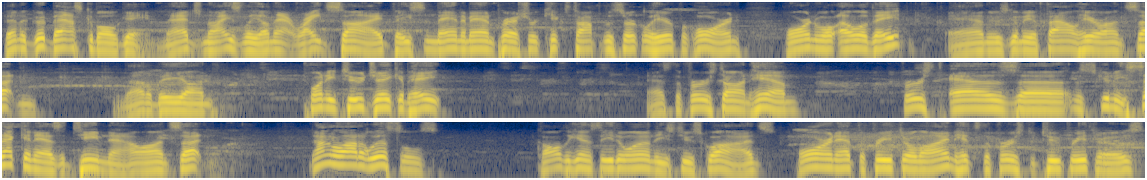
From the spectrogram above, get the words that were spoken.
Been a good basketball game. Madge Nisley on that right side, facing man to man pressure, kicks top of the circle here for Horn. Horn will elevate, and there's going to be a foul here on Sutton. And that'll be on 22, Jacob Haight. That's the first on him. First as, uh, excuse me, second as a team now on Sutton. Not a lot of whistles called against either one of these two squads. Horn at the free throw line hits the first of two free throws.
